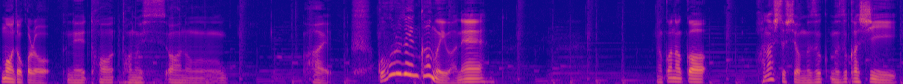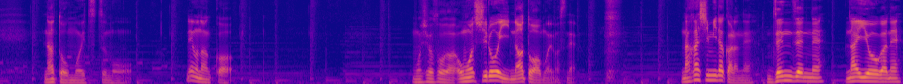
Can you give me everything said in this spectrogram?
まあだからねた楽しあのーはい。ゴールデンカムイはねなかなか話としては難しいなと思いつつもでもなんか面白そうだ面白いなとは思いますね。流し見だからね全然ね内容がね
